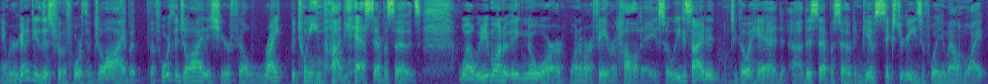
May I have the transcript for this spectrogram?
and we were going to do this for the 4th of July, but the 4th of July this year fell right between podcast episodes. Well, we didn't want to ignore one of our favorite holidays, so we decided to go ahead uh, this episode and give Six Degrees of William Allen White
